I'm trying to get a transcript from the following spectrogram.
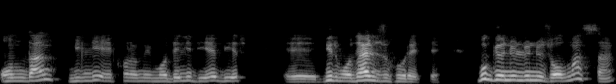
ondan milli ekonomi modeli diye bir e, bir model zuhur etti. Bu gönüllünüz olmazsa,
